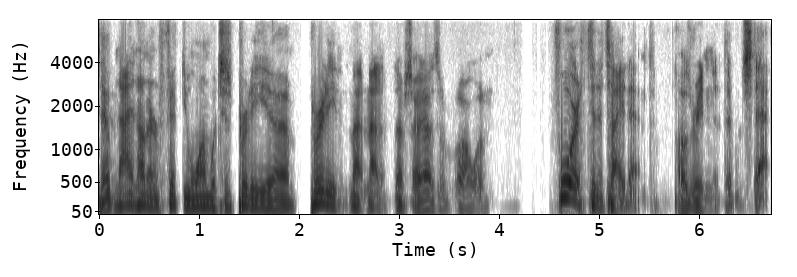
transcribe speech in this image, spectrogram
Yep. 951, which is pretty uh pretty not not I'm sorry, that was the wrong one. Fourth to the tight end. I was reading a different stat.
